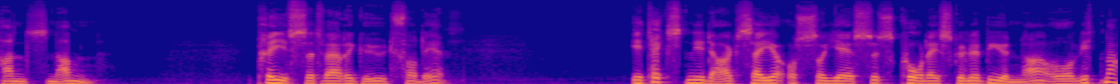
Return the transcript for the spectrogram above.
Hans navn. Priset være Gud for det. I teksten i dag sier også Jesus hvor de skulle begynne å vitne.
